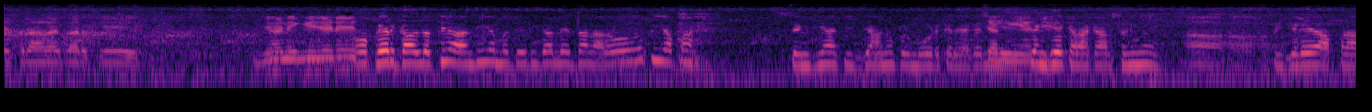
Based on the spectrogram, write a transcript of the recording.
ਇਸ ਤਰ੍ਹਾਂ ਦਾ ਕਰਕੇ ਯਾਨੀ ਕਿ ਜਿਹੜੇ ਉਹ ਫਿਰ ਗੱਲ ਉੱਥੇ ਆਉਂਦੀ ਹੈ ਮੁੱਦੇ ਦੀ ਗੱਲ ਇਦਾਂ ਲਾ ਲਓ ਵੀ ਆਪਾਂ ਚੰਗੀਆਂ ਚੀਜ਼ਾਂ ਨੂੰ ਪ੍ਰਮੋਟ ਕਰਿਆ ਕਰੀਏ ਚੰਗੇ ਕਲਾਕਾਰ ਸੁਣੀਏ। ਹਾਂ ਹਾਂ ਵੀ ਜਿਹੜੇ ਆਪਣਾ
